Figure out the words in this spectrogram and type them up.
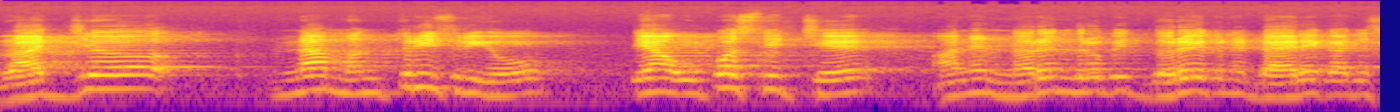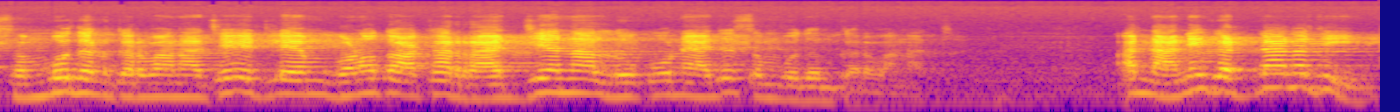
રાજ્યના મંત્રીશ્રીઓ ત્યાં ઉપસ્થિત છે. અને નરેન્દ્રભાઈ દરેકને ડાયરેક્ટ આજે સંબોધન કરવાના છે. એટલે એમ ગણો તો આખા રાજ્યના લોકોને આજે સંબોધન કરવાના છે. આ નાની ઘટના નથી.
